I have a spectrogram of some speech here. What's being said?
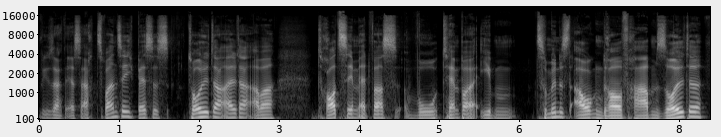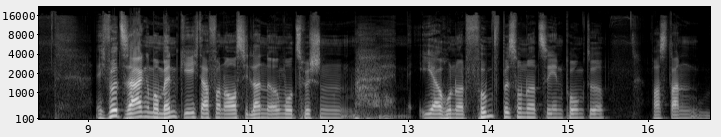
Wie gesagt, er ist 28, bestes Torhüteralter, aber trotzdem etwas, wo Tampa eben zumindest Augen drauf haben sollte. Ich würde sagen, im Moment gehe ich davon aus, sie landen irgendwo zwischen eher 105 bis 110 Punkte, was dann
